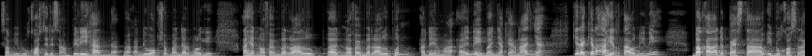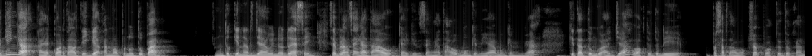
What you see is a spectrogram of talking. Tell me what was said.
saham ibu kos jadi saham pilihan. Bahkan di workshop bandarmologi akhir November lalu uh, November lalu pun ada yang uh, ini banyak yang nanya, kira-kira akhir tahun ini bakal ada pesta ibu kos lagi nggak? Kayak kuartal 3 kan mau penutupan untuk kinerja window dressing. Saya bilang saya nggak tahu kayak gitu, saya nggak tahu, mungkin iya, mungkin enggak. Kita tunggu aja waktu itu di peserta workshop waktu itu kan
